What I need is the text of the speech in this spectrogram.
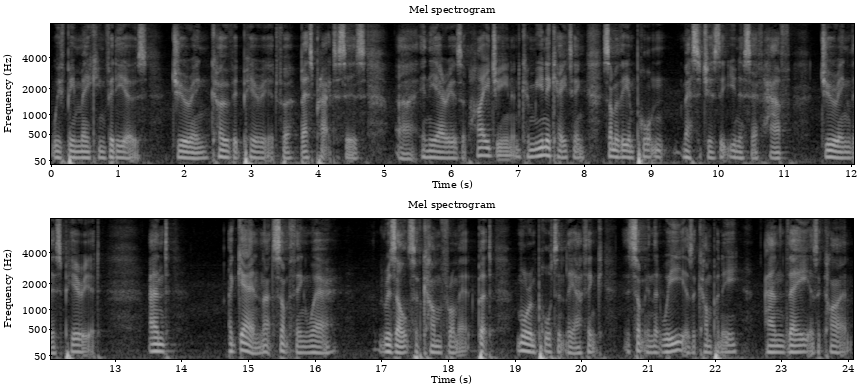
we've been making videos during COVID period for best practices uh, in the areas of hygiene and communicating some of the important messages that UNICEF have during this period. And again, that's something where results have come from it. But more importantly, I think it's something that we as a company and they as a client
